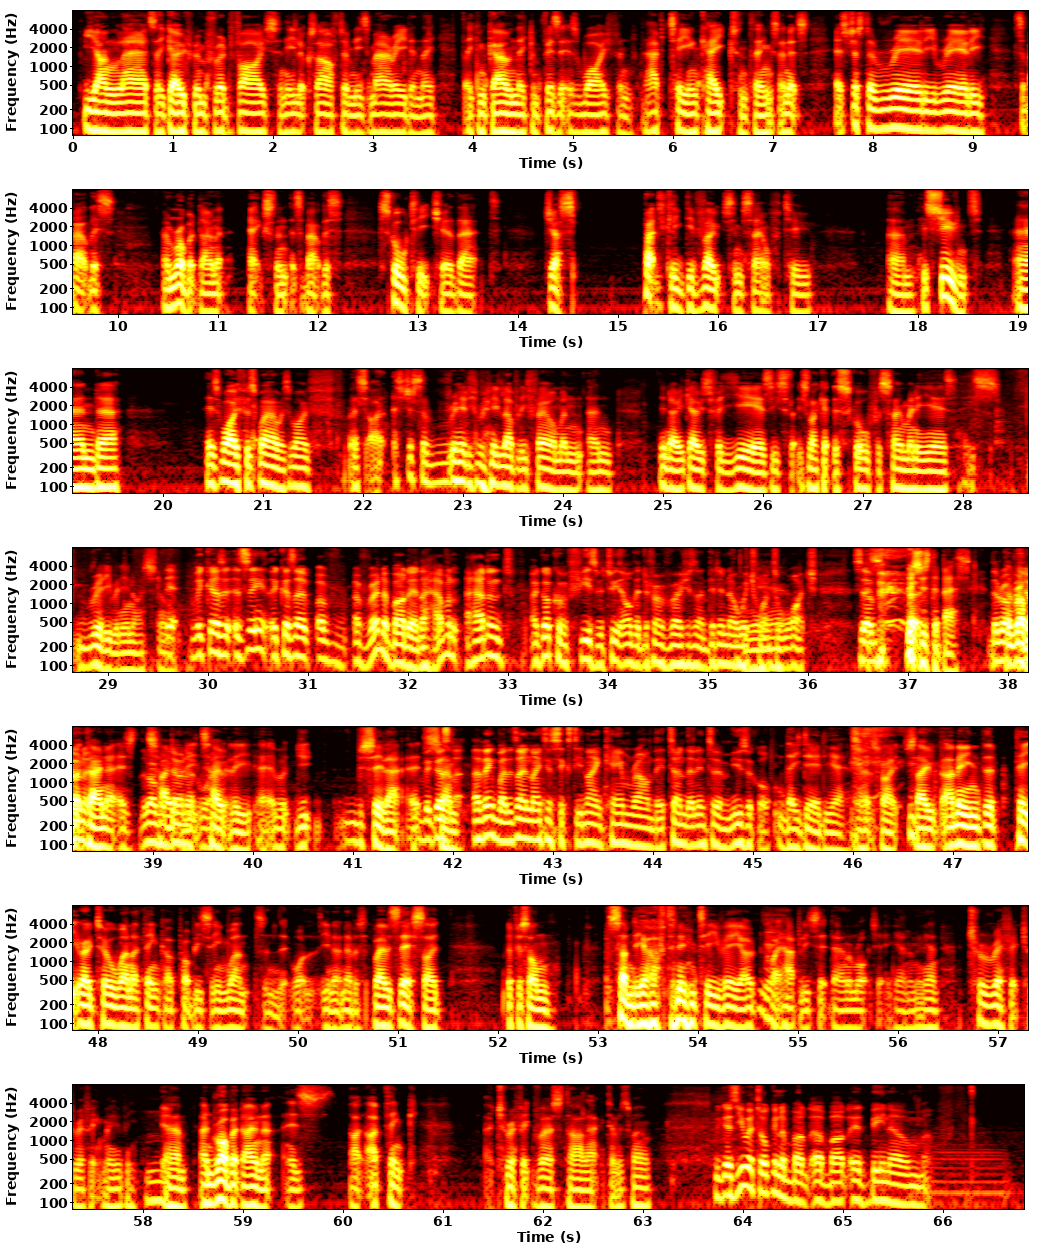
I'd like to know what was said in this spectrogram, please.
young lads. They go to him for advice, and he looks after them. And he's married, and they, they can go and they can visit his wife and have tea and cakes and things. And it's it's just a really really it's about this. And Robert Donat, excellent. It's about this school teacher that just practically devotes himself to um, his students and uh, his wife as well. His wife. It's, uh, it's just a really, really lovely film, and, and you know he goes for years. He's, he's like at this school for so many years. It's really, really nice story. Yeah, because it seems because I've, I've I've read about it. I haven't I hadn't I got confused between all the different versions and didn't know which one to watch. So This is the best. The The Robert Robert, Donat- Donut, is the Robert totally, Donut totally. Uh, you, see that? It's, because um, I think by the time 1969 came round, they turned that into a musical. They did, yeah, that's right. So, I mean, the Peter O'Toole one, I think I've probably seen once, and what you know, never. Whereas this, I, if it's on Sunday afternoon TV, I would quite happily sit down and watch it again and again. Terrific, terrific movie. Yeah. Um, and Robert Donat is, I, I think, a terrific, versatile actor as well. Because you were talking about about it being um,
